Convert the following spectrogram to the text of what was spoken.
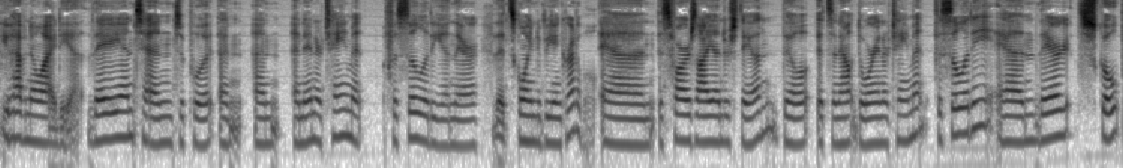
you have no idea. They intend to put an an an entertainment facility in there that's going to be incredible. And as far as I understand, they'll it's an outdoor entertainment facility and their scope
